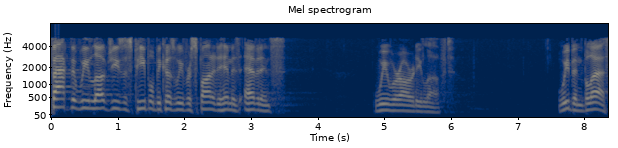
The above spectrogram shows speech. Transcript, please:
fact that we love Jesus' people because we've responded to Him is evidence we were already loved. We've been blessed.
